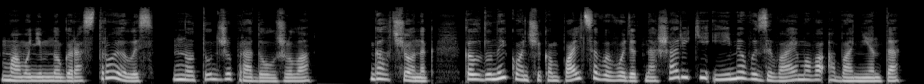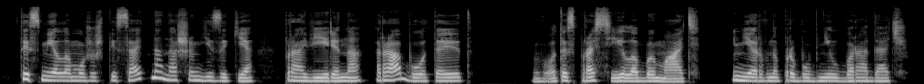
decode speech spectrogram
Мама немного расстроилась, но тут же продолжила. «Голчонок, колдуны кончиком пальца выводят на шарике имя вызываемого абонента. Ты смело можешь писать на нашем языке. Проверено, работает». «Вот и спросила бы мать», — нервно пробубнил бородач.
